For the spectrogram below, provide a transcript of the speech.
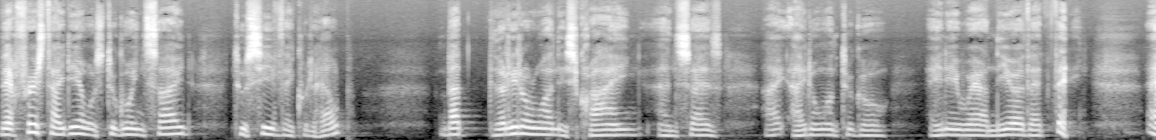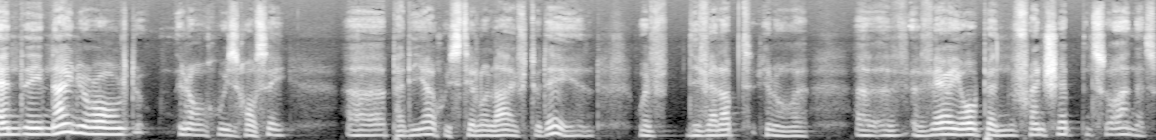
Their first idea was to go inside to see if they could help. But the little one is crying and says, I, I don't want to go anywhere near that thing. And the nine year old, you know, who is Jose uh, Padilla, who's still alive today, and we've developed, you know, a, a, a, very open friendship and so on as,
